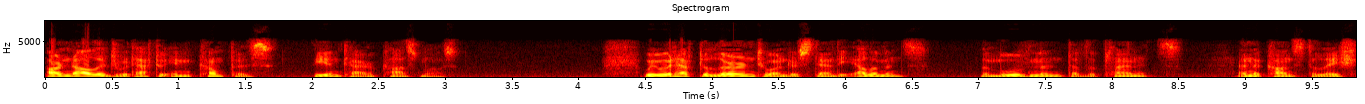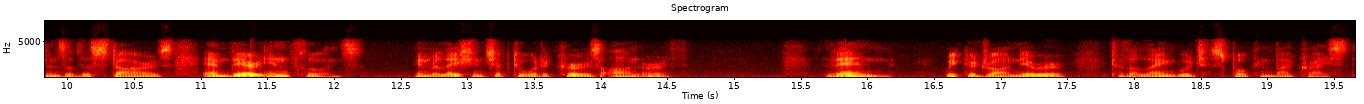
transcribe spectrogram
Our knowledge would have to encompass the entire cosmos. We would have to learn to understand the elements, the movement of the planets, and the constellations of the stars, and their influence in relationship to what occurs on Earth. Then we could draw nearer to the language spoken by Christ.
